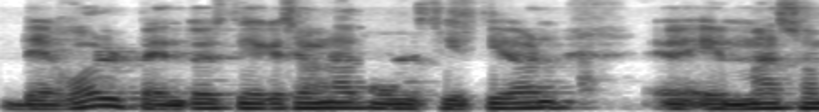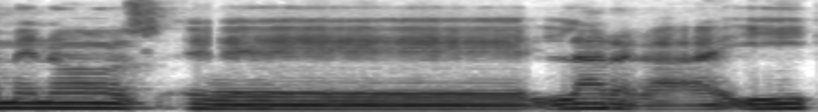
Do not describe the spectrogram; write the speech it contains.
de golpe. Entonces tiene que ser una transición eh, más o menos eh, larga y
